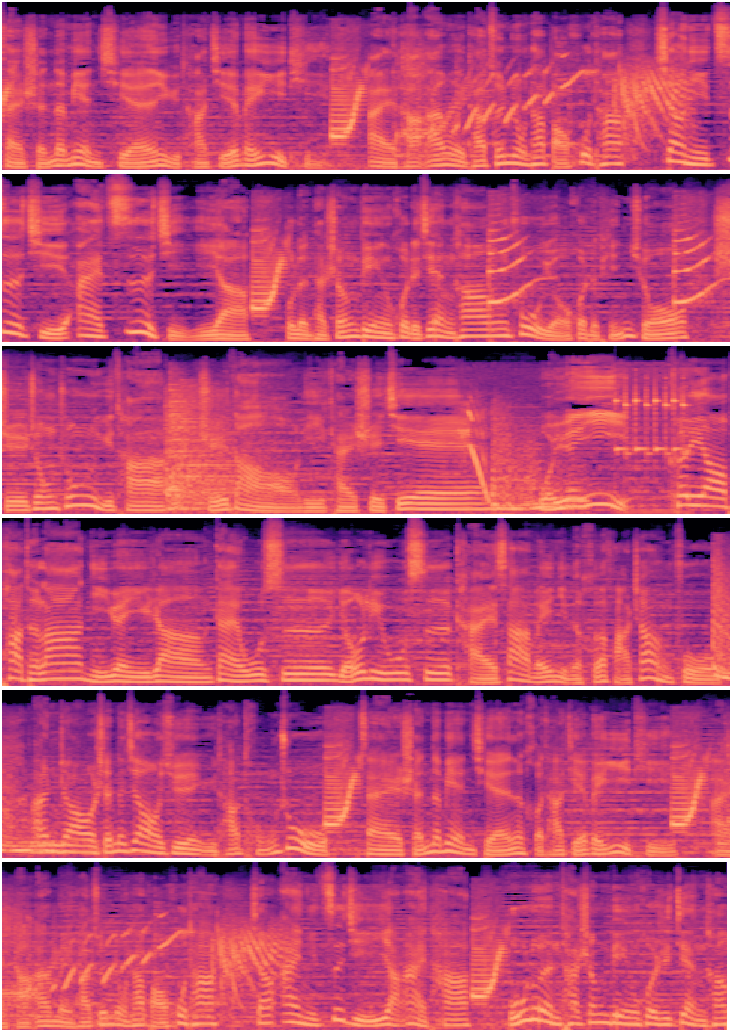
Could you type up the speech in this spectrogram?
在神的面前与他结为一体，爱他、安慰他、尊重他、保护他，像你自己爱自己一样。不论他生病或者健康，富有或者贫穷，始终忠于他，直到离开世界。我愿意，克里奥帕特拉，你愿意让盖乌斯·尤利乌斯·凯撒为你的合法丈夫，按照神的教训与他同住，在神的面前和他结为一。一体，爱他，安慰他，尊重他，保护他，像爱你自己一样爱他。无论他生病或是健康、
